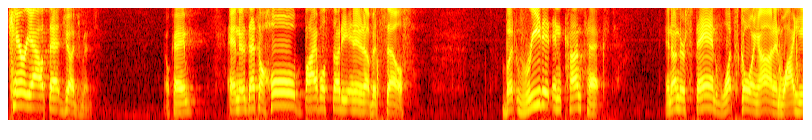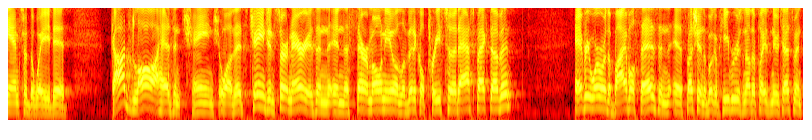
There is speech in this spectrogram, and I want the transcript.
carry out that judgment. Okay? And that's a whole Bible study in and of itself. But read it in context and understand what's going on and why he answered the way he did. God's law hasn't changed. Well, it's changed in certain areas in, in the ceremonial Levitical priesthood aspect of it. Everywhere where the Bible says, and especially in the book of Hebrews and other places in the New Testament,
